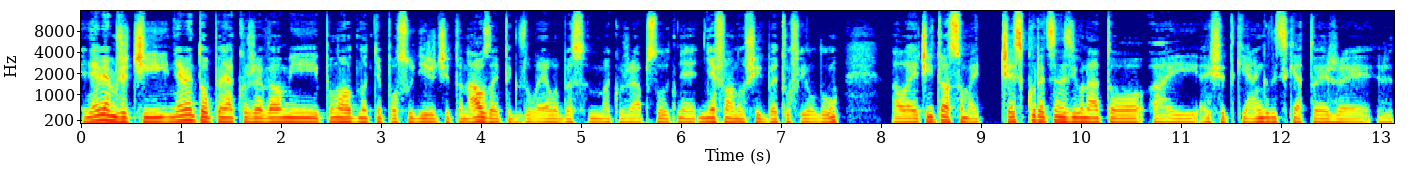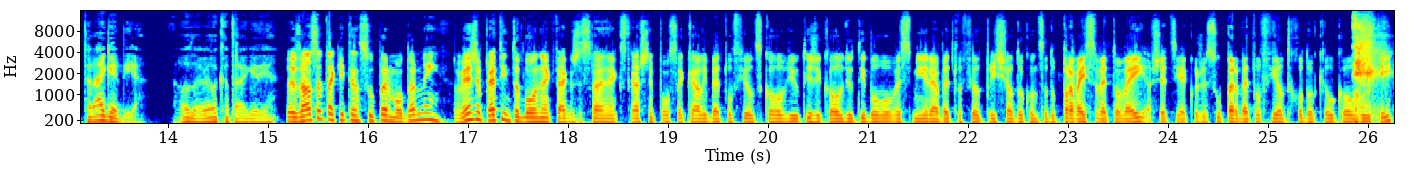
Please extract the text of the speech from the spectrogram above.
ja neviem, že či, neviem to úplne akože veľmi plnohodnotne posúdiť, že či to naozaj tak zlé, lebo som akože absolútne nefanúšik Battlefieldu, ale čítal som aj českú recenziu na to, aj, aj všetky anglické a to je, že, že tragédia. Naozaj veľká tragédia. To je zase taký ten super moderný. Viem, že predtým to bolo nejak tak, že sa nejak strašne posekali Battlefield z Call of Duty, že Call of Duty bol vo vesmíre a Battlefield prišiel dokonca do prvej svetovej a všetci akože super Battlefield chodok Call of Duty.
